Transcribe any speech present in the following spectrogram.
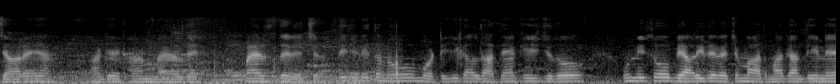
ਜਾ ਰਹੇ ਹਾਂ ਆਗੇ ਖਾਨ ਮਹਿਲ ਦੇ, ਪੈਲਸ ਦੇ ਵਿੱਚ। ਦੀ ਜਿਹੜੀ ਤੁਹਾਨੂੰ ਮੋਟੀ ਜੀ ਗੱਲ ਦੱਸਦੇ ਹਾਂ ਕਿ ਜਦੋਂ 1942 ਦੇ ਵਿੱਚ ਮਹਾਤਮਾ ਗਾਂਧੀ ਨੇ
